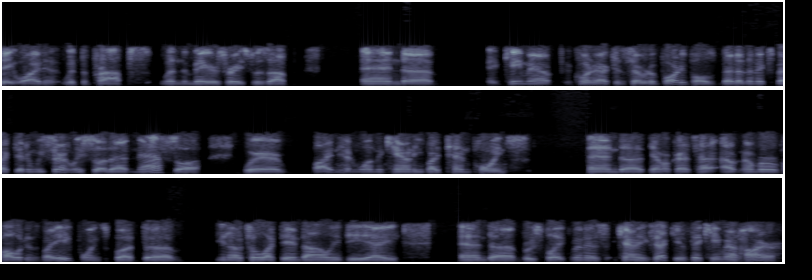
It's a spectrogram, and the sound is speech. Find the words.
statewide with the props when the mayor's race was up, and uh, it came out according to our conservative party polls better than expected, and we certainly saw that in Nassau, where Biden had won the county by ten points, and uh, Democrats ha- outnumber Republicans by eight points, but uh, you know to elect Dan Donnelly, DA, and uh, Bruce Blakeman as county executive, they came out higher,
